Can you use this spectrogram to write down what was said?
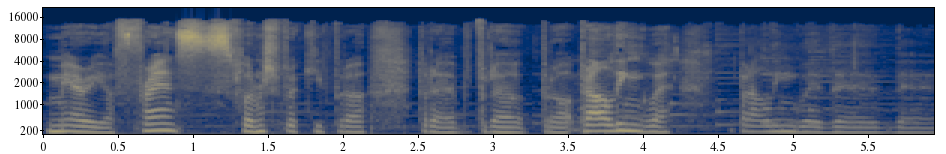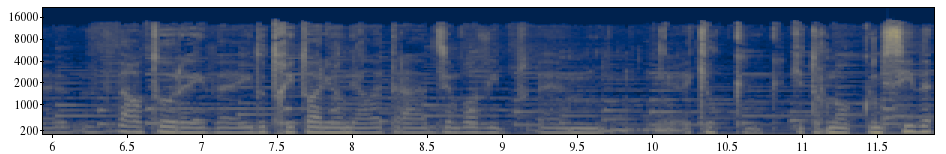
Mary of France, se formos para aqui para, para, para, para, para a língua para a língua da, da, da autora e, da, e, do território onde ela terá desenvolvido um, aquilo que, que a tornou conhecida.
